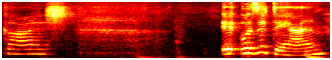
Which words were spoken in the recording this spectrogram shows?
gosh. It was a Dan.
